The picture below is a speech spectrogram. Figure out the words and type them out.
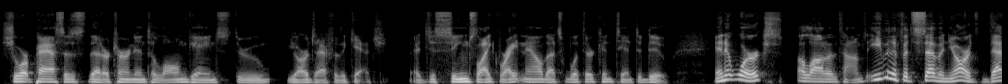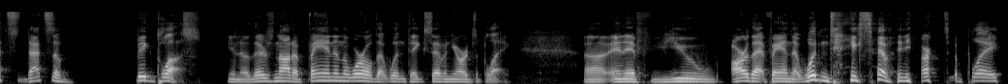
short passes that are turned into long gains through yards after the catch. It just seems like right now that's what they're content to do. and it works a lot of the times. Even if it's seven yards, that's that's a big plus. You know, there's not a fan in the world that wouldn't take seven yards to play. Uh, and if you are that fan that wouldn't take seven yards to play,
